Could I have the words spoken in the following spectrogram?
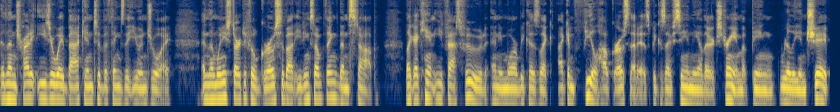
And then try to ease your way back into the things that you enjoy. And then when you start to feel gross about eating something, then stop. Like I can't eat fast food anymore because like I can feel how gross that is because I've seen the other extreme of being really in shape.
